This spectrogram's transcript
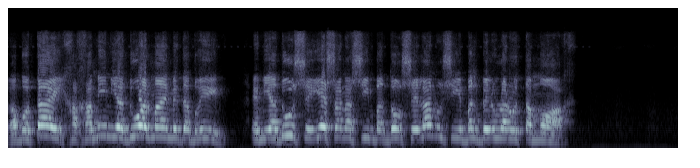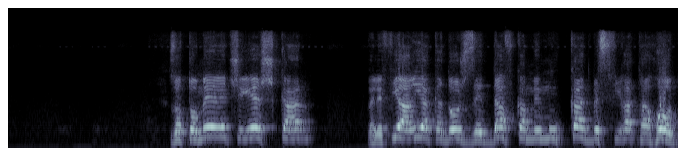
רבותיי, חכמים ידעו על מה הם מדברים. הם ידעו שיש אנשים בדור שלנו שיבלבלו לנו את המוח. זאת אומרת שיש כאן, ולפי הארי הקדוש זה דווקא ממוקד בספירת ההוד.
